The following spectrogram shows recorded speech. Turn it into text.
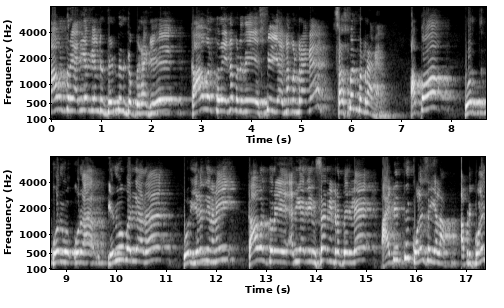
காவல்துறை அதிகாரிகள் என்று தெரிந்ததுக்கு பிறகு காவல்துறை என்ன பண்ணுது? எஸ்பி என்ன பண்றாங்க? சஸ்பெண்ட் பண்றாங்க. அப்போ ஒரு ஒரு ஒரு எதுவும் அறியாத ஒரு இளைஞனை காவல்துறை அதிகாரிகள் விசாரணை என்ற பேரில் அடித்து கொலை செய்யலாம். அப்படி கொலை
